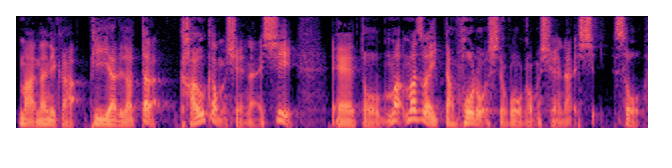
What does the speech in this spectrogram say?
まあ何か PR だったら買うかもしれないし、えっ、ー、と、ま、まずは一旦フォローしておこうかもしれないし、そう。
